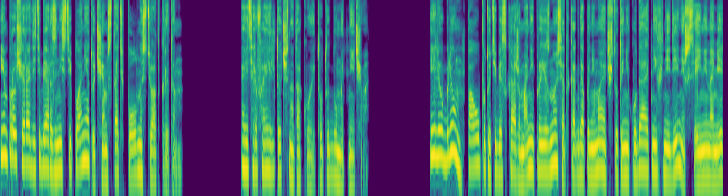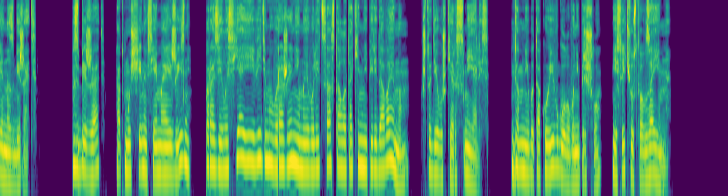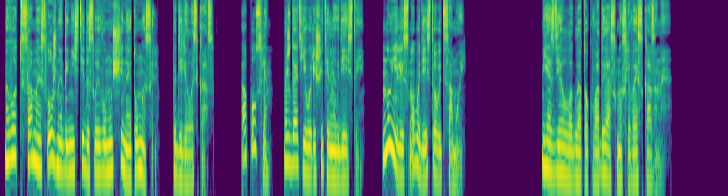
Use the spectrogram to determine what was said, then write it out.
«Им проще ради тебя разнести планету, чем стать полностью открытым». А ведь Рафаэль точно такой, тут и думать нечего. И люблю, по опыту тебе скажем, они произносят, когда понимают, что ты никуда от них не денешься и не намерена сбежать. Сбежать? От мужчины всей моей жизни? Поразилась я, и, видимо, выражение моего лица стало таким непередаваемым, что девушки рассмеялись. Да мне бы такое и в голову не пришло, если чувства взаимны. «Вот самое сложное — донести до своего мужчины эту мысль», — поделилась Каз. «А после — ждать его решительных действий. Ну или снова действовать самой». Я сделала глоток воды, осмысливая сказанное.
